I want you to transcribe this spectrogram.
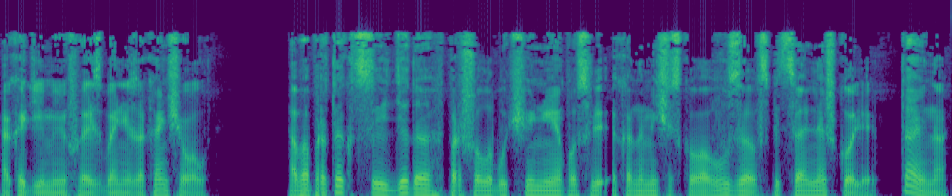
Академию ФСБ не заканчивал, а по протекции деда прошел обучение после экономического вуза в специальной школе, тайно,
